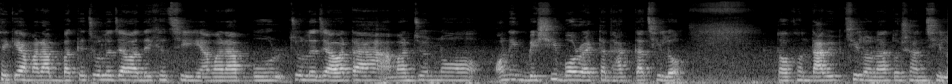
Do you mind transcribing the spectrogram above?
থেকে আমার আব্বাকে চলে যাওয়া দেখেছি। আমার আব্বুর চলে যাওয়াটা আমার জন্য অনেক বেশি বড় একটা ধাক্কা ছিল। তখন তাবিব ছিল না, তোষান ছিল।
